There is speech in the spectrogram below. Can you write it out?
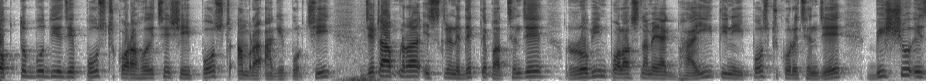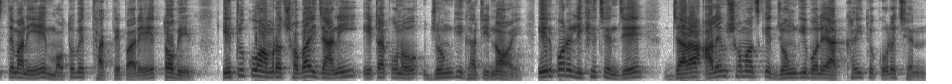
বক্তব্য দিয়ে যে পোস্ট করা হয়েছে, সেই পোস্ট আমরা আগে পড়ছি, যেটা আপনারা স্ক্রিনে দেখতে পাচ্ছেন যে রবিন পলাশ নামে এক ভাই, তিনি পোস্ট করেছেন যে, বিশ্ব ইজতেমা নিয়ে মতভেদ থাকতে পারে, তবে এটুকু আমরা সবাই জানি, এটা কোনো জঙ্গি ঘাঁটি নয়। এরপরে লিখেছেন যে যারা আলেম সমাজকে জঙ্গি বলে আখ্যায়িত করেছেন,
